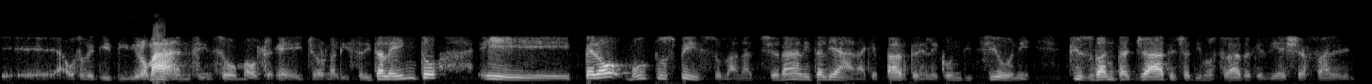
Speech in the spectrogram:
eh, autore di, di, romanzi, insomma, oltre che giornalista di talento, e, però molto spesso la nazionale italiana che parte nelle condizioni più svantaggiate ci ha dimostrato che riesce a fare degli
